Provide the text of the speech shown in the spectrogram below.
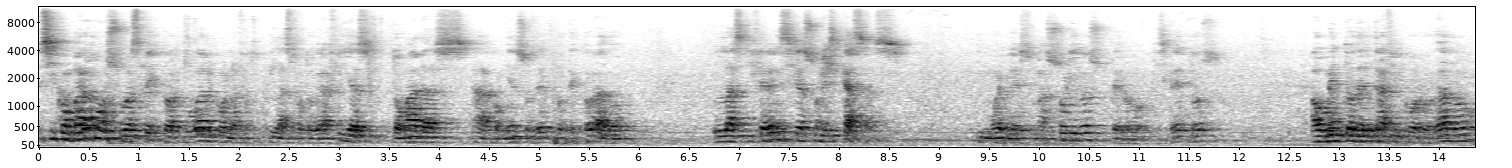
Si comparamos su aspecto actual con la las fotografías tomadas a comienzos del protectorado, las diferencias son escasas. Inmuebles más sólidos, pero discretos, aumento del tráfico rodado,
